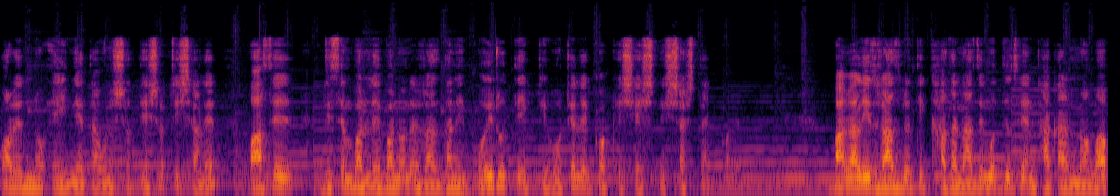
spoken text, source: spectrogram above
বরেণ্য এই নেতা উনিশশো তেষট্টি সালের পাঁচই ডিসেম্বর লেবাননের রাজধানী বৈরুতে একটি হোটেলের কক্ষে শেষ নিঃশ্বাস ত্যাগ করেন। বাঙালির রাজনৈতিক খাজা নাজিমুদ্দিন ছিলেন ঢাকার নবাব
